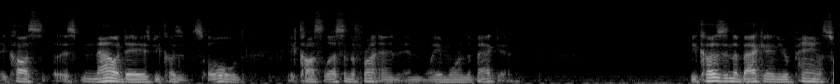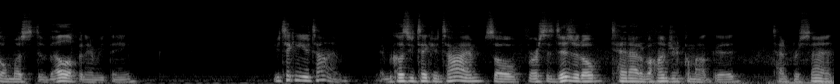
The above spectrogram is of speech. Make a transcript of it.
it costs it's nowadays because it's old. It costs less in the front end and way more in the back end. Because in the back end you're paying so much to develop and everything, you're taking your time. And because you take your time, so versus digital, ten out of hundred come out good, ten percent,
